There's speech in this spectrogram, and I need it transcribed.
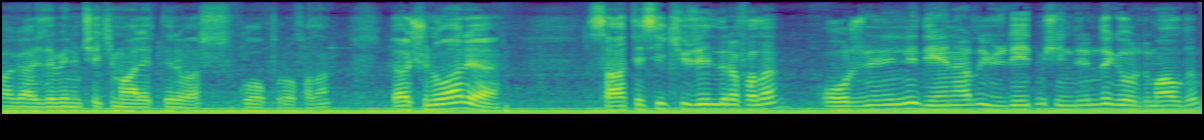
Bagajda benim çekim aletleri var. GoPro falan. Ya şunu var ya. Sahtesi 250 lira falan. Orijinalini DNR'da %70 indirimde gördüm aldım.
